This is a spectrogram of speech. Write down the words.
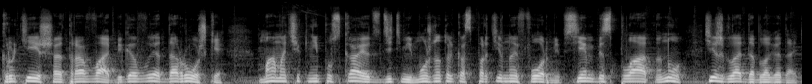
Крутейшая трава, беговые дорожки. Мамочек не пускают с детьми, можно только в спортивной форме, всем бесплатно. Ну, тишь гладь да благодать.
